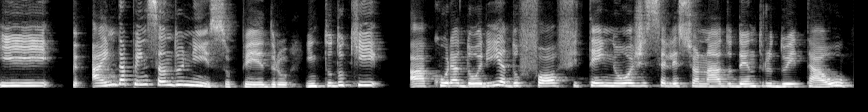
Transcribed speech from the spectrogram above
E ainda pensando nisso, Pedro, em tudo que a curadoria do FOF tem hoje selecionado dentro do Itaú,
